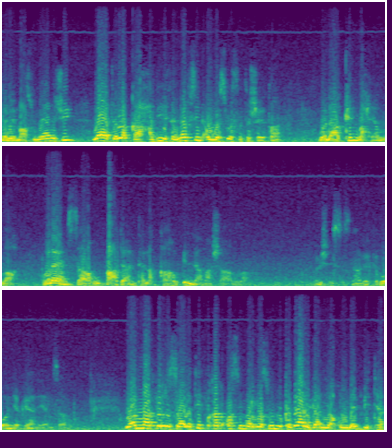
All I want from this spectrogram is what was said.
نبي معصوم يعني شيء لا يتلقى حديث نفس أو وسوسة شيطان ولكن وحي الله ولا ينساه بعد أن تلقاه إلا ما شاء الله. مش استثناء كبوان يعني ينساه. وأما في الرسالة فقد أصم الرسول كذلك أن يقول بتب...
